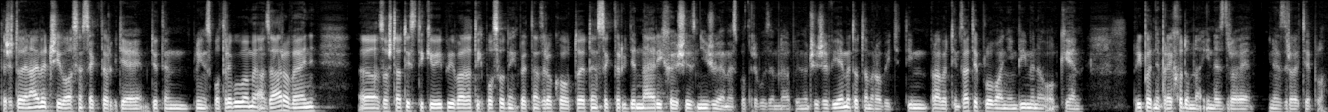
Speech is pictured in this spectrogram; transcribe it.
Takže to je najväčší vlastne sektor, kde, kde ten plyn spotrebujeme a zároveň zo štatistiky vyplýva za tých posledných 15 rokov, to je ten sektor, kde najrychlejšie znižujeme spotrebu zemného plynu. Čiže vieme to tam robiť tým, práve tým zateplovaním, výmenou okien, prípadne prechodom na iné zdroje, iné zdroje tepla.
